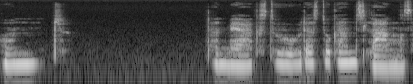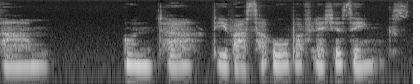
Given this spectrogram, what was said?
Und dann merkst du, dass du ganz langsam unter die Wasseroberfläche sinkst.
